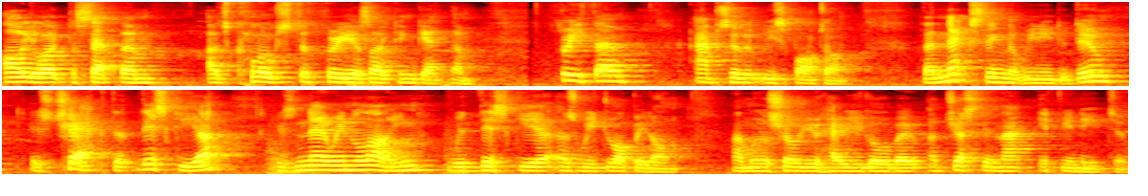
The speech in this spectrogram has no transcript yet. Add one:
I like to set them as close to three as I can get them. Three thou, absolutely spot on. The next thing that we need to do is check that this gear is now in line with this gear as we drop it on. And we'll show you how you go about adjusting that if you need to.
